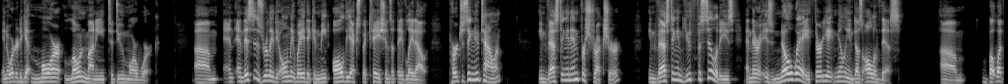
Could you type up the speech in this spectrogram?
in order to get more loan money to do more work. Um, and and this is really the only way they can meet all the expectations that they've laid out: purchasing new talent, investing in infrastructure, investing in youth facilities, and there is no way 38 million does all of this. Um, but what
